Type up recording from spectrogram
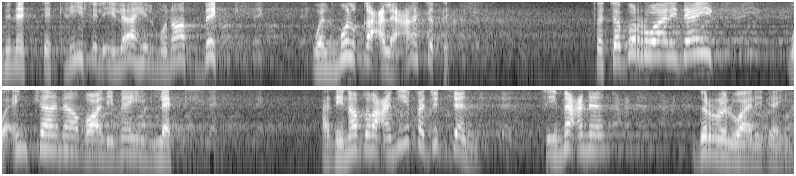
من التكليف الإلهي المناط بك والملقى على عاتقك. فتبر والديك وإن كانا ظالمين لك. هذه نظرة عميقة جدا في معنى بر الوالدين.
